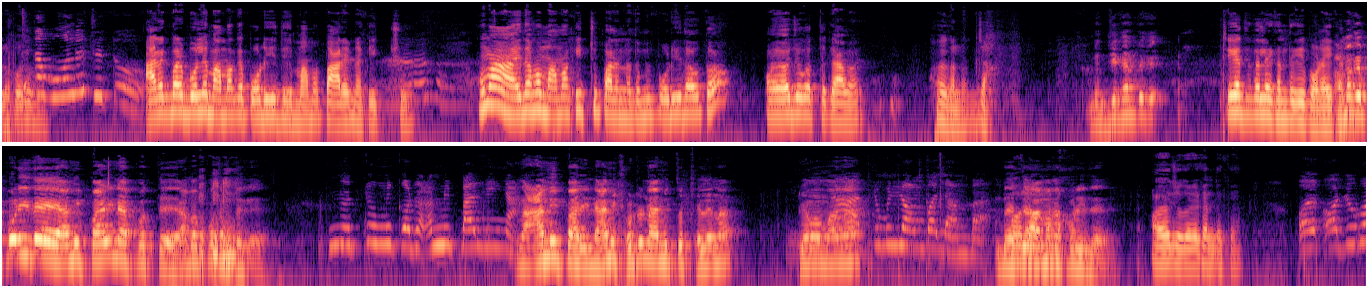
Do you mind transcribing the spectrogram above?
ভালো করে বল। বলেছি তো। আরেকবার বলে মামাকে পড়িয়ে দে মামা পারে না কিচ্ছু। ওমা এই দেখো মামা কিচ্ছু পারে না তুমি পড়িয়ে দাও তো। অজগর থেকে আবার। হয়ে গেল যা। যেখান থেকে ঠিক আছে তাহলে এখান থেকেই পড়া এখানে। আমাকে পড়ি দে আমি পারি না পড়তে আবার প্রথম থেকে। তুমি করো আমি পারি না। না আমি পারি না আমি ছোট না আমি তো ছেলে না। তুই আমার মা না? তুমি লম্বা লম্বা। আমাকে পড়ি দে। অজগর এখান থেকে। অজগর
